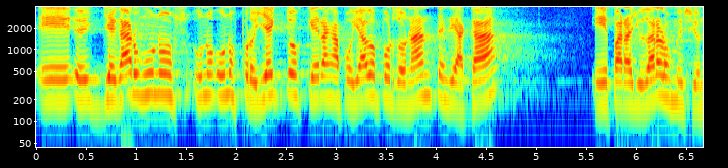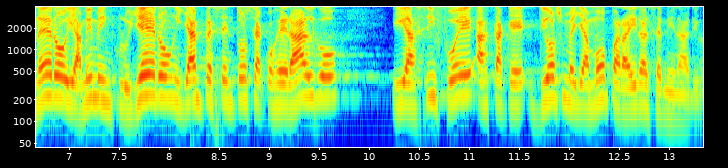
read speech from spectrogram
eh, eh, llegaron unos, unos, proyectos que eran apoyados por donantes de acá eh, para ayudar a los misioneros y a mí me incluyeron y ya empecé entonces a coger algo y así fue hasta que Dios me llamó para ir al seminario.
